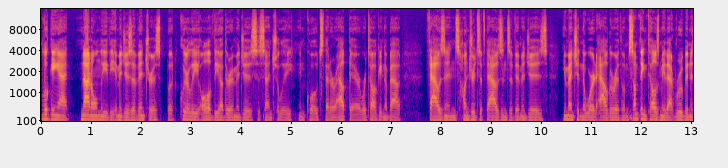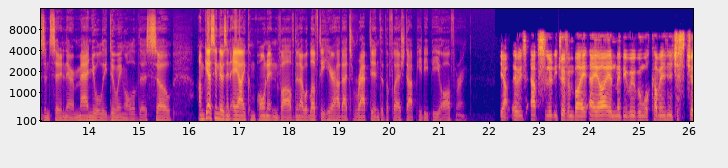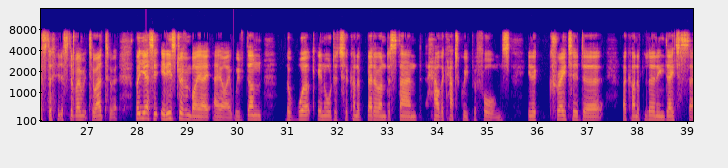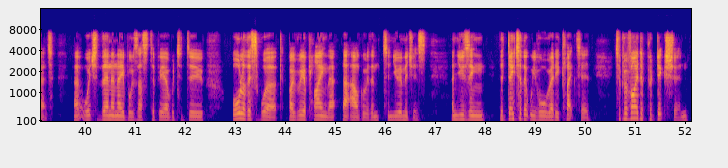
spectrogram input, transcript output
looking at not only the images of interest, but clearly all of the other images, essentially, in quotes, that are out there. We're talking about thousands, hundreds of thousands of images. You mentioned the word algorithm. Something tells me that Ruben isn't sitting there manually doing all of this. So I'm guessing there's an AI component involved, and I would love to hear how that's wrapped into the Flash.pdp offering. Yeah, it was absolutely driven by AI, and maybe Ruben will come in in just just a, just a moment to add to it. But yes, it, it is driven by AI. We've done the work in order to kind of better understand how the category performs. You know, created uh, a kind of learning data set, uh, which then enables us to be able to do all of this work by reapplying that, that algorithm to new images and using the data that we've already collected to provide a prediction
